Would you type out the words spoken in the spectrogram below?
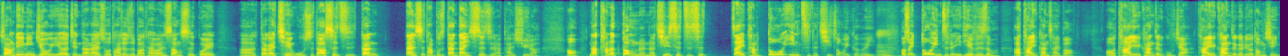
像零零九一二，简单来说，它就是把台湾上市柜啊、呃，大概前五十大市值单。但是它不是单单以市值来排序啦，哦，那它的动能呢，其实只是在它的多因子的其中一个而已，嗯，哦，所以多因子的 ETF 是什么？啊？它也看财报，哦，它也看这个股价，它也看这个流通性，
